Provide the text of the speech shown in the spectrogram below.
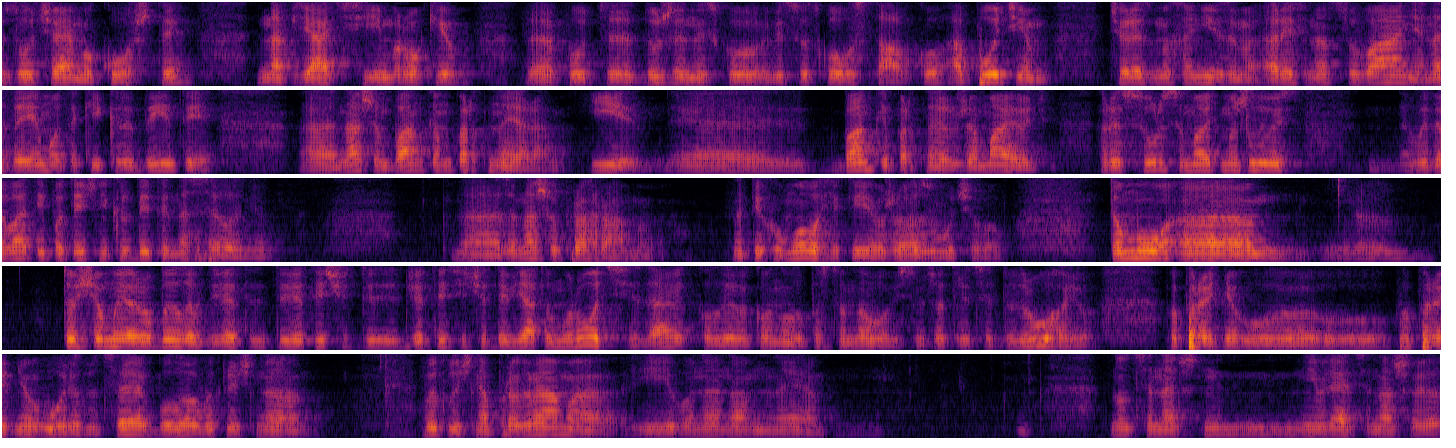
залучаємо кошти на 5-7 років е, під дуже низьку відсоткову ставку, а потім через механізм рефінансування надаємо такі кредити нашим банкам-партнерам. І е, банки-партнери вже мають ресурси, мають можливість видавати іпотечні кредити населенню е, за нашою програмою на тих умовах, які я вже озвучував. Тому е, е, то, що ми робили в 2000 2009 році, коли виконували постанову 832 попереднього, попереднього уряду, це була виключно, виключна програма, і вона нам не. Ну, це наш не є нашою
